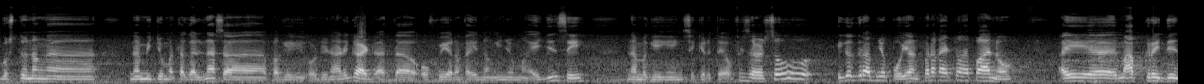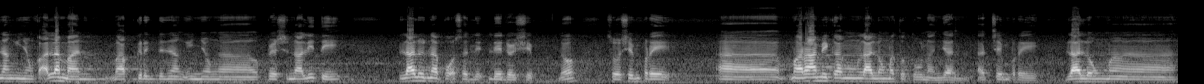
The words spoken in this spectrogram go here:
gusto ng uh, na medyo matagal na sa pagiging ordinary guard at uh, offeran kayo ng inyong mga agency na magiging security officer. So, igagrab nyo po yan para kahit paano ay uh, ma-upgrade din ang inyong kaalaman, ma-upgrade din ang inyong uh, personality, lalo na po sa leadership, no? So, siyempre, uh, marami kang lalong matutunan dyan. At siyempre, lalong, uh,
